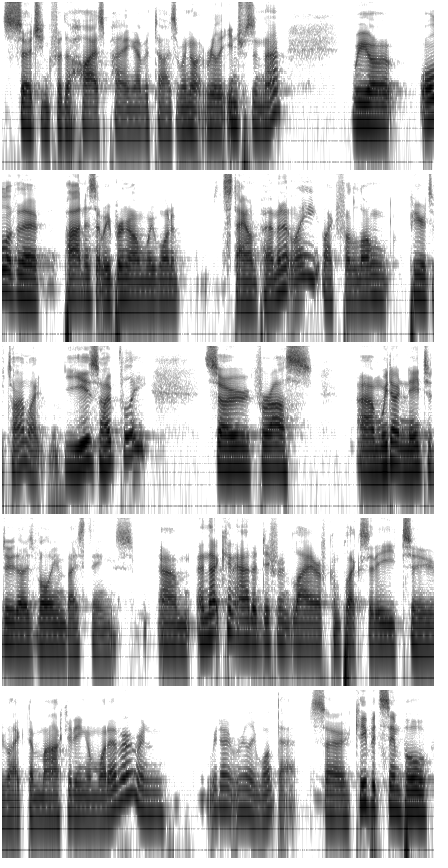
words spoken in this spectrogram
searching for the highest paying advertiser. We're not really interested in that. We are all of the partners that we bring on, we want to stay on permanently, like for long periods of time, like years, hopefully. So for us, um, we don't need to do those volume based things. Um, and that can add a different layer of complexity to like the marketing and whatever. And we don't really want that. So keep it simple.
